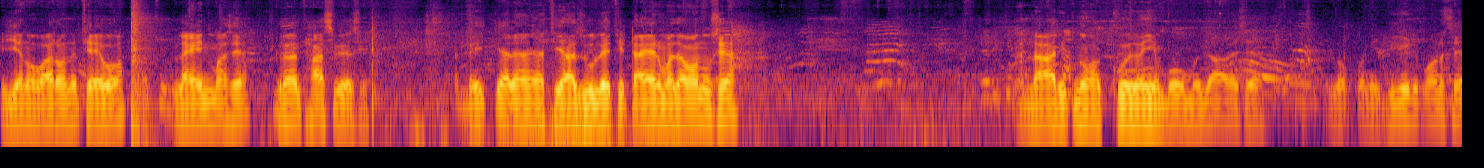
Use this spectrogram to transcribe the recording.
એનો વારો નથી આવ્યો. લાઇનમાં છે. ગ્રંથ હાસવે છે. એટલે અત્યારે અહીંયાથી આ ઝૂલેથી ટાયરમાં જવાનું છે. એટલે આ રીતનું આખું અહીંયા બહુ મજા આવે છે. લોકોની ભીડ પણ છે.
